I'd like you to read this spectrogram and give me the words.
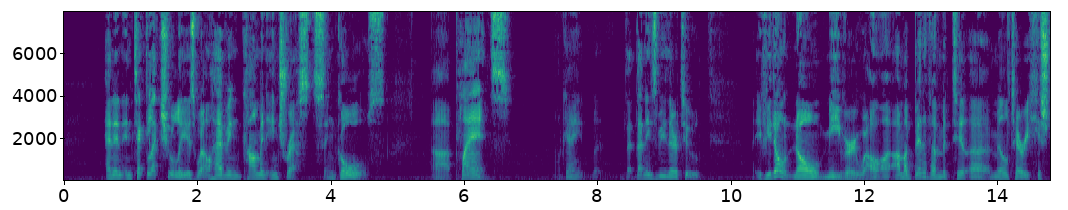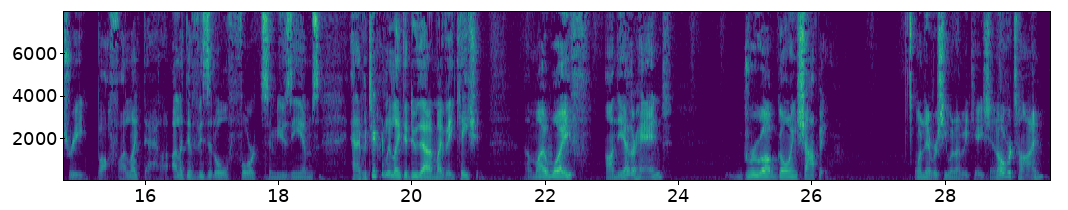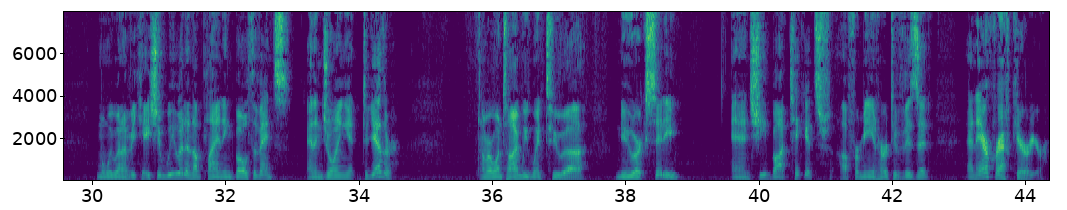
And then intellectually as well, having common interests and goals, uh, plans. Okay, that, that needs to be there too. If you don't know me very well, I'm a bit of a uh, military history buff. I like that. I like to visit old forts and museums, and I particularly like to do that on my vacation. Uh, my wife, on the other hand, grew up going shopping whenever she went on vacation. And over time, when we went on vacation, we would end up planning both events and enjoying it together. I remember one time we went to uh, New York City and she bought tickets uh, for me and her to visit an aircraft carrier.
